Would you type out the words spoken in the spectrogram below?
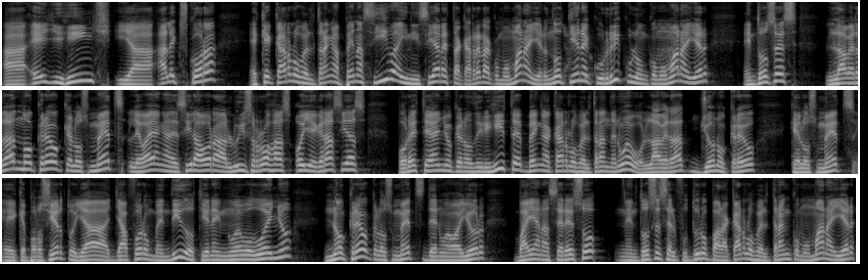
a A.G. Hinch y a Alex Cora es que Carlos Beltrán apenas iba a iniciar esta carrera como manager, no tiene currículum como manager, entonces la verdad no creo que los Mets le vayan a decir ahora a Luis Rojas, oye, gracias por este año que nos dirigiste, venga Carlos Beltrán de nuevo. La verdad yo no creo que los Mets, eh, que por cierto ya, ya fueron vendidos, tienen nuevo dueño, No creo que los Mets de Nueva York vayan a hacer eso. Entonces el futuro para Carlos Beltrán como manager,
